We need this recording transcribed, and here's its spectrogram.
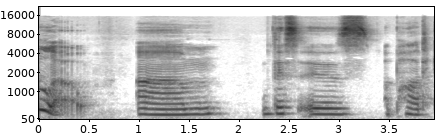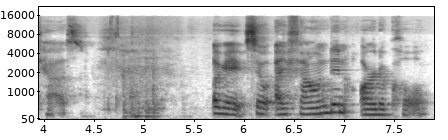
Hello. Um, this is a podcast. Okay, so I found an article.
